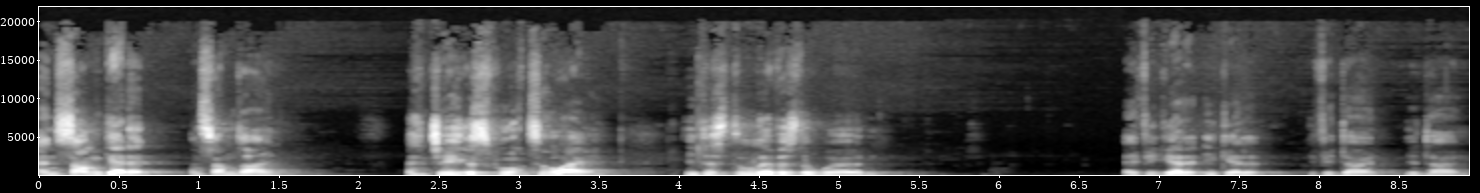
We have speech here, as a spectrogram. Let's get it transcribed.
And some get it and some don't. And Jesus walks away. He just delivers the word. If you get it, you get it. If you don't, you don't.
